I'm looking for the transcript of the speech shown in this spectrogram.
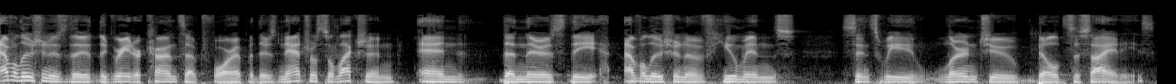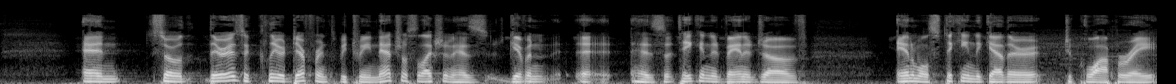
evolution is the the greater concept for it, but there's natural selection, and then there's the evolution of humans since we learned to build societies, and so there is a clear difference between natural selection has given uh, has taken advantage of animals sticking together to cooperate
